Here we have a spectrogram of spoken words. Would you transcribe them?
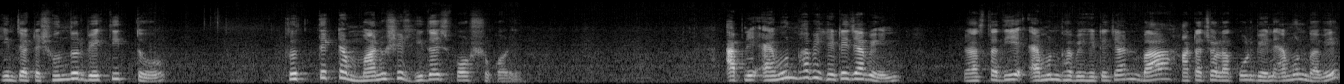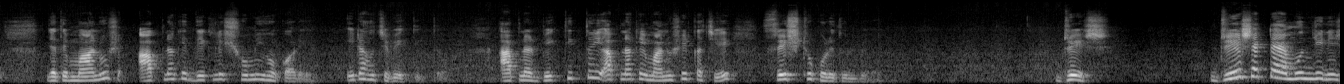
কিন্তু একটা সুন্দর ব্যক্তিত্ব প্রত্যেকটা মানুষের হৃদয় স্পর্শ করে। আপনি এমনভাবে হেঁটে যাবেন, রাস্তা দিয়ে এমনভাবে হেঁটে যান বা হাঁটাচলা করবেন এমনভাবে, যাতে মানুষ আপনাকে দেখলে সমীহ করে। এটা হচ্ছে ব্যক্তিত্ব। আপনার ব্যক্তিত্বই আপনাকে মানুষের কাছে শ্রেষ্ঠ করে তুলবে। ড্রেস। ড্রেস একটা এমন জিনিস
